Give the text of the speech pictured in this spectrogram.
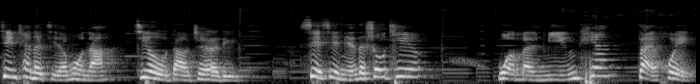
今天的节目呢就到这里，谢谢您的收听，我们明天再会。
